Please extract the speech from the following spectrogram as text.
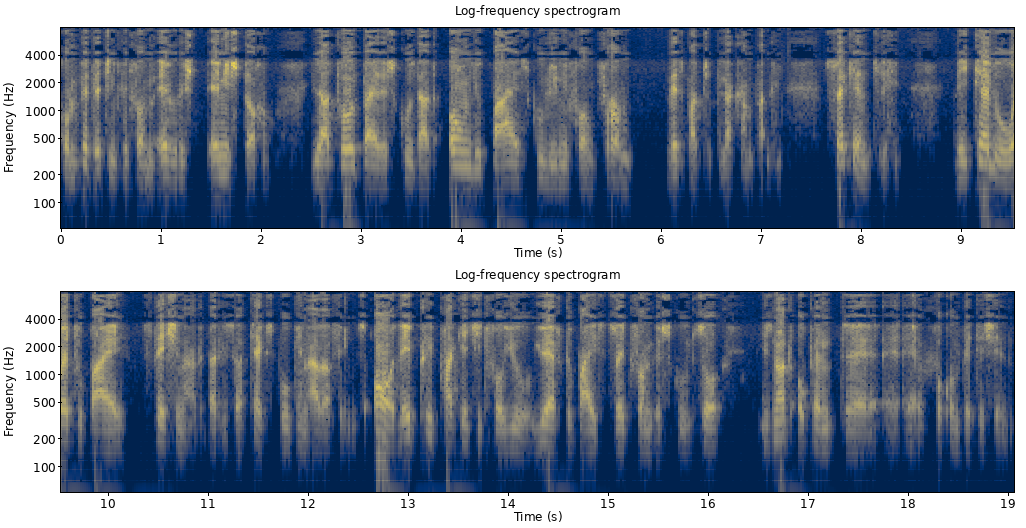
competitively from every any store, you are told by the school that only buy school uniform from this particular company. Secondly, they tell you where to buy stationery, that is a textbook and other things, or they pre-package it for you. You have to buy straight from the school. So it's not open uh, uh, for competition.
